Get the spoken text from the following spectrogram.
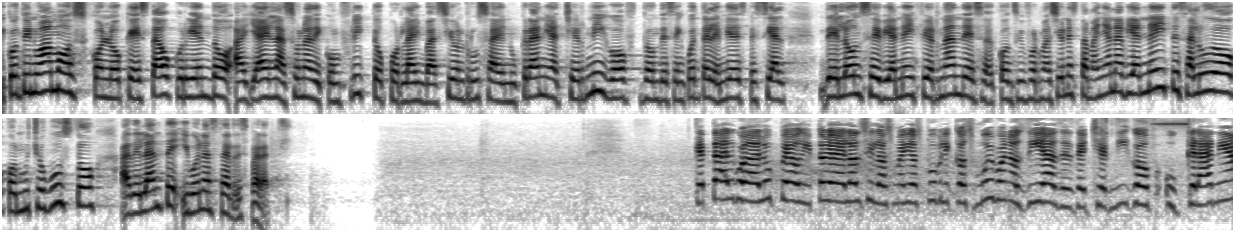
Y continuamos con lo que está ocurriendo allá en la zona de conflicto por la invasión rusa en Ucrania, Chernigov, donde se encuentra el enviado especial del 11, Vianey Fernández, con su información esta mañana. Vianey, te saludo con mucho gusto. Adelante y buenas tardes para ti. ¿Qué tal, Guadalupe, auditorio del ONCE y los medios públicos? Muy buenos días desde Chernigov, Ucrania,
